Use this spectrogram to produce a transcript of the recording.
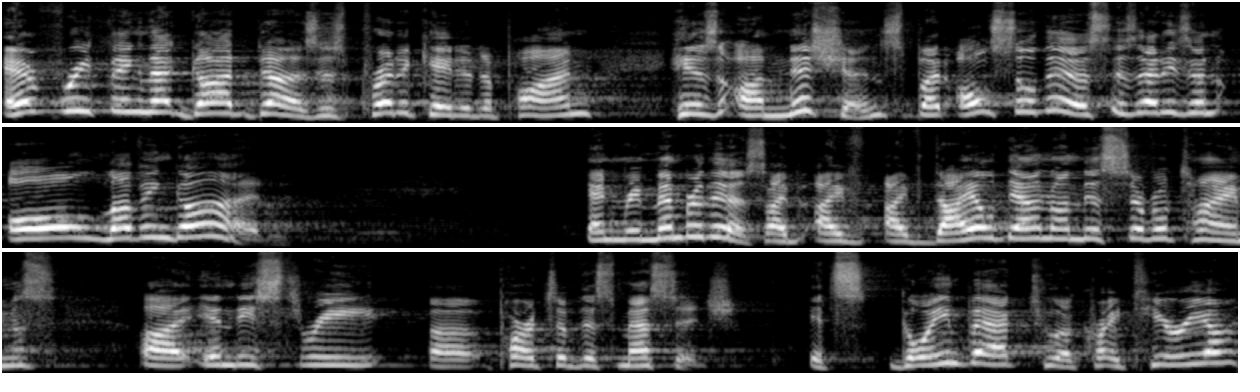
Everything that God does is predicated upon his omniscience, but also this is that he's an all loving God. And remember this I've, I've, I've, dialed down on this several times uh, in these three uh, parts of this message. It's going back to a criteria,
